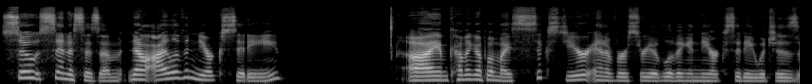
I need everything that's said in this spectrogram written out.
So, cynicism. Now, I live in New York City. I am coming up on my sixth year anniversary of living in New York City, which is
